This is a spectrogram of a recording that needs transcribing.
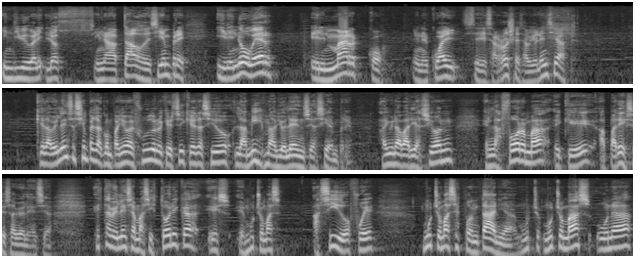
individual, los inadaptados de siempre, y de no ver el marco en el cual se desarrolla esa violencia? Que la violencia siempre haya acompañado al fútbol no quiere decir que haya sido la misma violencia siempre. Hay una variación en la forma en que aparece esa violencia. Esta violencia más histórica es, mucho más, ha sido, fue mucho más espontánea, mucho, mucho más una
